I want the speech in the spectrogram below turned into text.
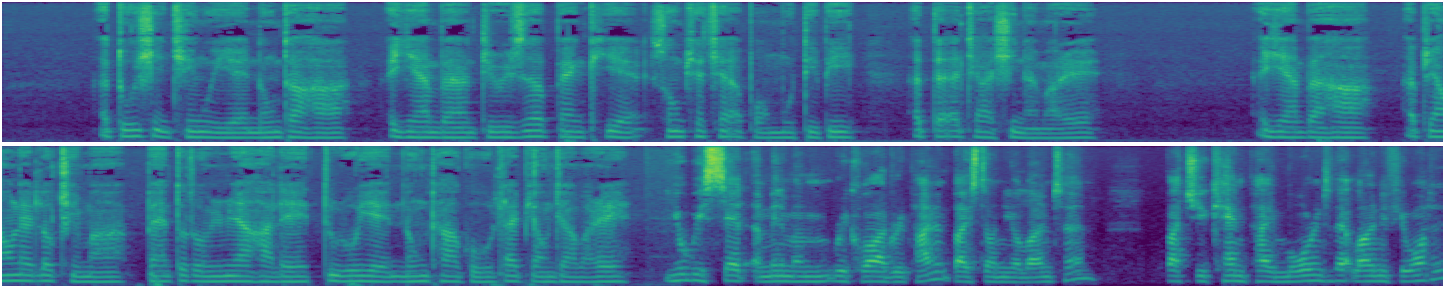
။အတူးရှင်ချင်းငွေရဲ့နှုန်းထားဟာအရန်ဘဏ် The Reserve Bank ရဲ့ဆုံးဖြတ်ချက်အပေါ်မူတည်ပြီးအသက်အကျရှိနိုင်ပါတယ်။အရန်ဘဏ်ဟာ အပြောင်းလဲလုပ်ချိန်မှာဘဏ်တော်တော်များများဟာလည်းသူတို့ရဲ့နှုန်းထားကိုလိုက်ပြောင်းကြပါတယ် You'll be set a minimum required repayment based on your loan term but you can pay more into that loan if you want to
